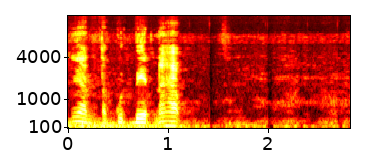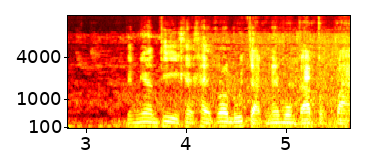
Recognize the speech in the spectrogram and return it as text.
เงื่อนตะกุดเบ็ดนะครับ เป็นเงื่อนที่ใครๆก็รู้จักในวงการตกปลา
